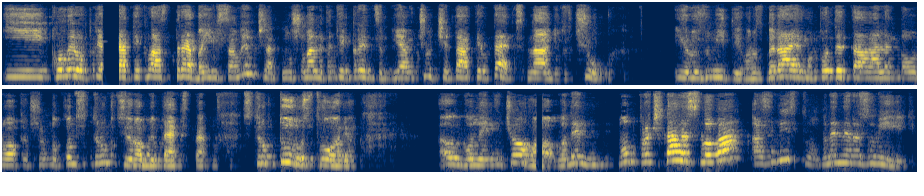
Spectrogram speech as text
І коли от п'ятий клас треба їм самим читати, тому що в мене такий принцип, я вчу читати текст, навіть вчу і розуміти його, розбираємо по деталях на уроках, що ну, конструкцію роблю текста, структуру створюю. Вони нічого, вони ну, прочитали слова, а змісту вони не розуміють.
